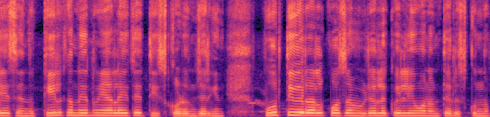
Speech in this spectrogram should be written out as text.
చేసేందుకు కీలక నిర్ణయాలు అయితే తీసుకోవడం జరిగింది. పూర్తి వివరాల కోసం వీడియోలోకి వెళ్ళి మనం తెలుసుకుందాం.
